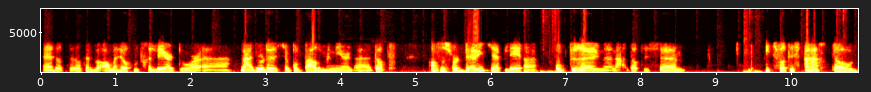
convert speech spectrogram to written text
Hè, dat, dat hebben we allemaal heel goed geleerd door, eh, nou, doordat je op een bepaalde manier eh, dat als een soort deuntje hebt leren opdreunen. Nou, dat is ehm, iets wat is aangetoond.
